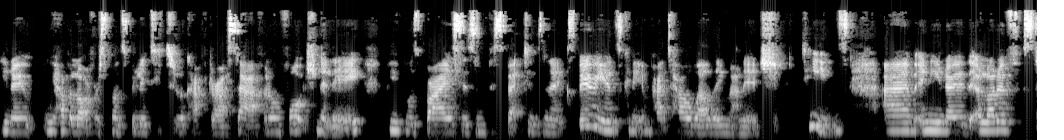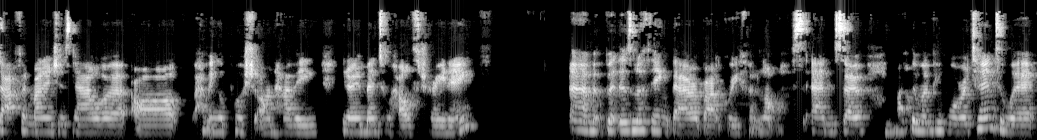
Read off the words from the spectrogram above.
you know, we have a lot of responsibility to look after our staff, and unfortunately, people's biases and perspectives and experience can impact how well they manage teams. Um, and you know, a lot of staff and managers now are, are having a push on having you know mental health training. Um, but there's nothing there about grief and loss. And so often when people return to work,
